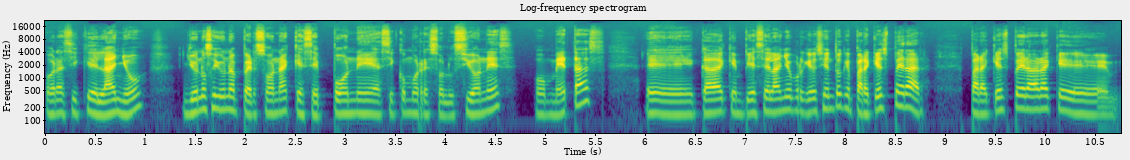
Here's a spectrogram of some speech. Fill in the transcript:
Ahora sí que el año. Yo no soy una persona que se pone así como resoluciones o metas eh, cada que empiece el año, porque yo siento que para qué esperar, para qué esperar a que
